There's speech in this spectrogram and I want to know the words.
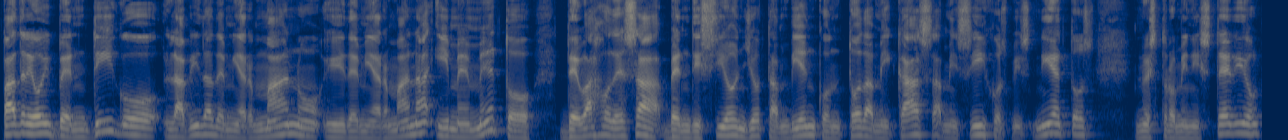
Padre, hoy bendigo la vida de mi hermano y de mi hermana y me meto debajo de esa bendición yo también con toda mi casa, mis hijos, mis nietos, nuestro ministerio.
